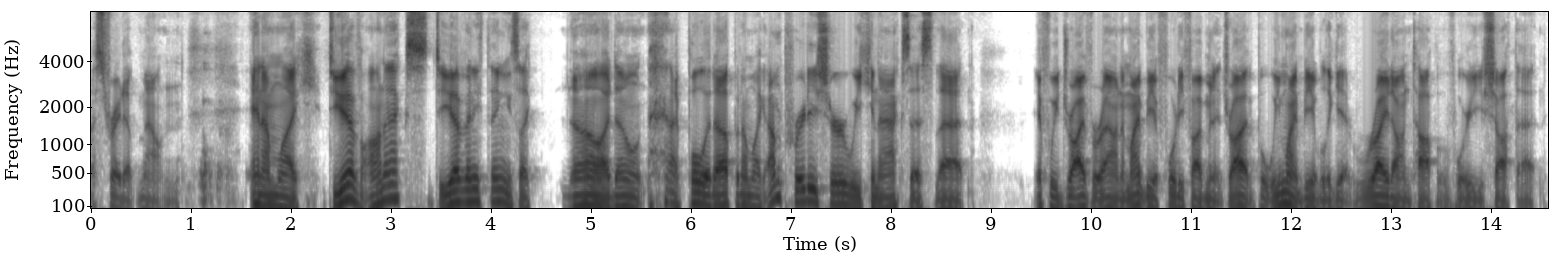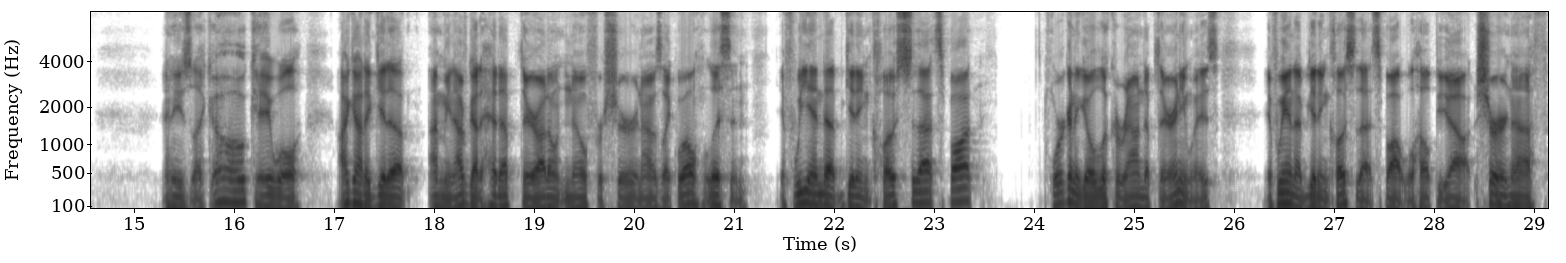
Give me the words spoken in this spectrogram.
a straight up mountain, and I'm like, do you have onX? Do you have anything? He's like, no, I don't. I pull it up, and I'm like, I'm pretty sure we can access that if we drive around. It might be a 45 minute drive, but we might be able to get right on top of where you shot that. And he's like, oh, okay, well, I got to get up. I mean, I've got to head up there. I don't know for sure. And I was like, well, listen, if we end up getting close to that spot, we're going to go look around up there anyways. If we end up getting close to that spot, we'll help you out. Sure enough,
